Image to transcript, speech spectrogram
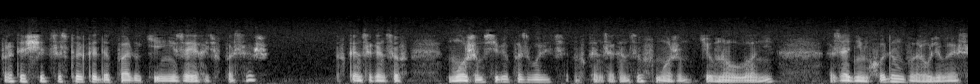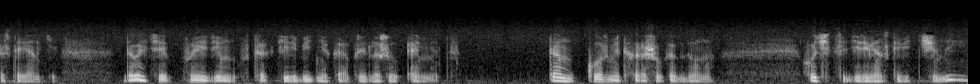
Протащиться столько до падуки и не заехать в пассаж? В конце концов, можем себе позволить. В конце концов, можем, кивнул Лони, задним ходом выруливая со стоянки. Давайте поедем в трактире бедняка, предложил Эммет. Там кормят хорошо, как дома. Хочется деревенской ветчины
